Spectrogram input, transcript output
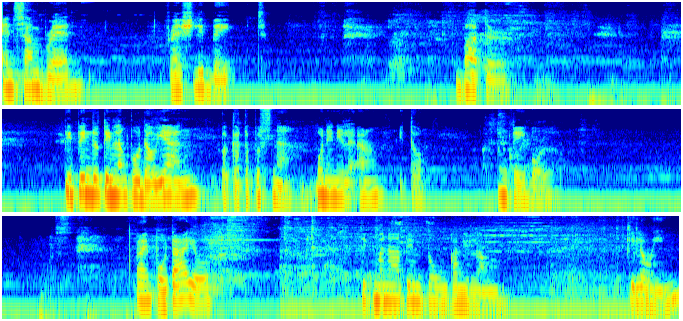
and some bread, freshly baked, butter. Pipindutin lang po daw yan pagkatapos na. Kunin nila ang ito, itong table. Kain po tayo. Tikman natin tong kanilang kilawin.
